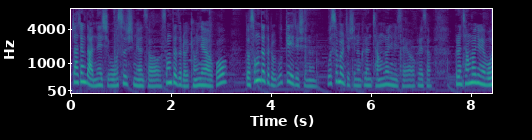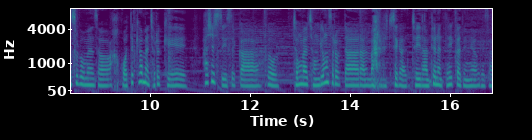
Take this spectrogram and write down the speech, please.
짜증도 안 내시고 웃으시면서 성도들을 격려하고 또 성도들을 웃게 해주시는 웃음을 주시는 그런 장로님이세요. 그래서 그런 장로님의 모습을 보면서 아, 어떻게 하면 저렇게 하실 수 있을까? 또 정말 존경스럽다라는 말을 제가 저희 남편한테 했거든요. 그래서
